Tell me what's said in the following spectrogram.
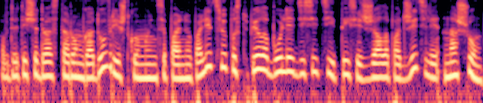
В 2022 году в Рижскую муниципальную полицию поступило более 10 тысяч жалоб от жителей на шум,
